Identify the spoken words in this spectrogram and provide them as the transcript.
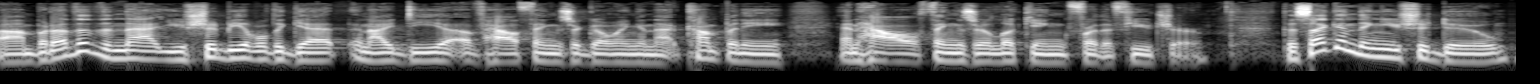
Um, but other than that, you should be able to get an idea of how things are going in that company and how things are looking for the future. The second thing you should do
